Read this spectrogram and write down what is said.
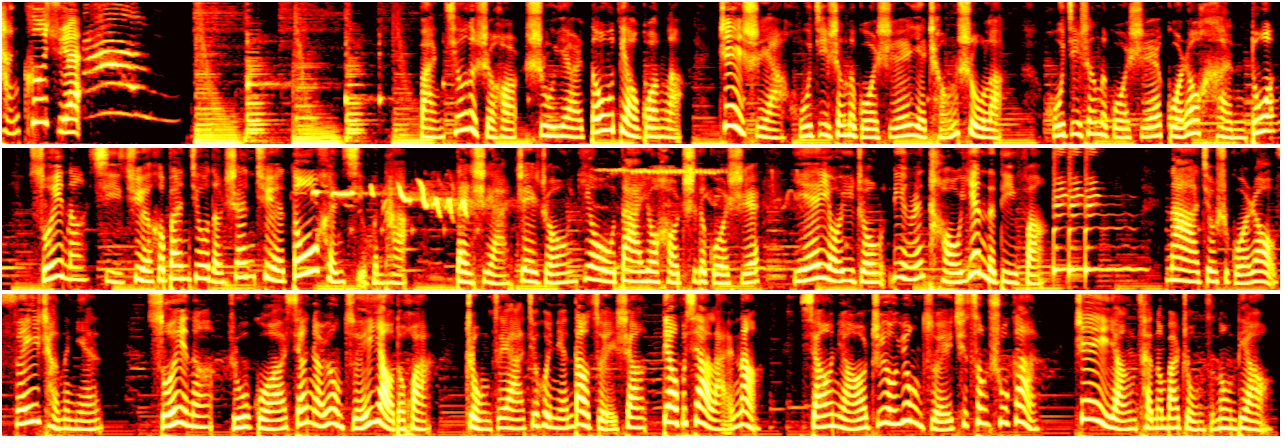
谈科学。晚秋的时候，树叶都掉光了。这时呀，胡寄生的果实也成熟了。胡寄生的果实果肉很多，所以呢，喜鹊和斑鸠等山雀都很喜欢它。但是呀，这种又大又好吃的果实，也有一种令人讨厌的地方，那就是果肉非常的黏。所以呢，如果小鸟用嘴咬的话，种子呀就会粘到嘴上，掉不下来呢。小鸟只有用嘴去蹭树干，这样才能把种子弄掉。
